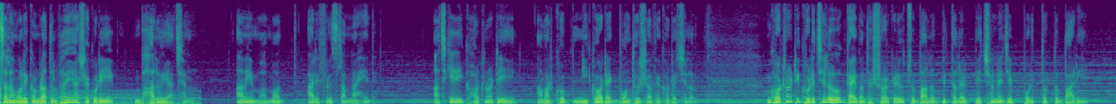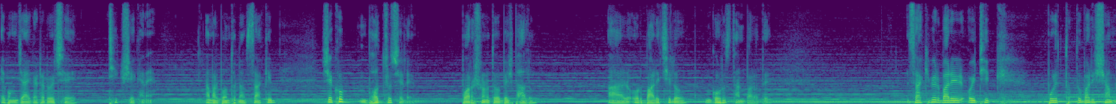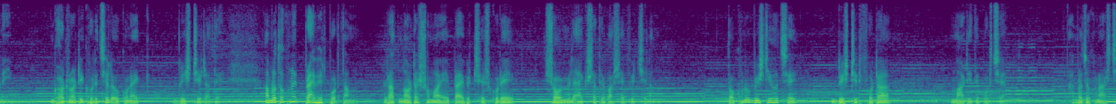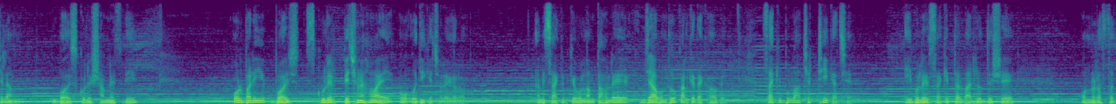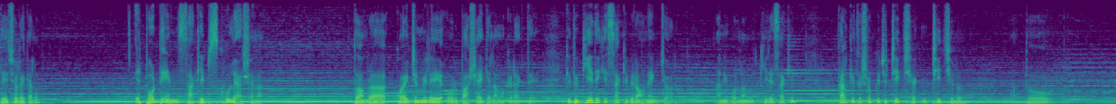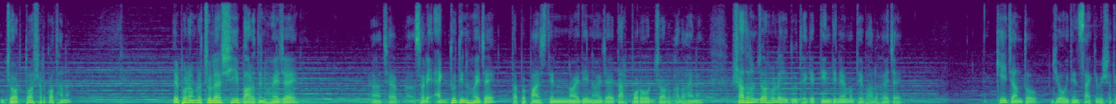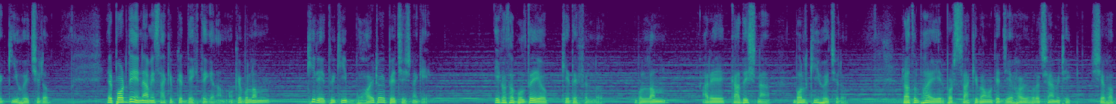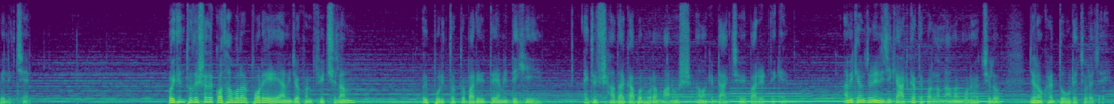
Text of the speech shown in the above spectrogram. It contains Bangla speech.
আসসালামু আলাইকুম রাতুল ভাই, আশা করি ভালোই আছেন। আমি মোহাম্মদ আরিফুল ইসলাম নাহিদ। আজকের এই ঘটনাটি আমার খুব নিকট এক বন্ধুর সাথে ঘটেছিল। ঘটনাটি ঘটেছিল গাইবান্ধা সরকারি উচ্চ বালক বিদ্যালয়ের পেছনে যে পরিত্যক্ত বাড়ি এবং জায়গাটা রয়েছে ঠিক সেখানে। আমার বন্ধুর নাম সাকিব। সে খুব ভদ্র ছেলে, পড়াশোনাতেও বেশ ভালো। আর ওর বাড়ি ছিল গোরস্থান পাড়াতে সাকিবের বাড়ির ওই ঠিক পরিত্যক্ত বাড়ির সামনে। ঘটনাটি ঘটেছিল কোনো এক বৃষ্টির রাতে। আমরা তখন এক প্রাইভেট পড়তাম। রাত নটার সময় প্রাইভেট শেষ করে সবাই মিলে একসাথে বাসায় ফিরছিলাম। তখনও বৃষ্টি হচ্ছে। বৃষ্টির ফোঁটা মাটিতে পড়ছে। আমরা যখন আসছিলাম বয়েজ স্কুলের সামনে দিয়ে, ওর বাড়ি বয়েজ স্কুলের পেছনে হয় ও ওদিকে চলে গেল। আমি সাকিবকে বললাম, তাহলে যা বন্ধু, কালকে দেখা হবে। সাকিব বলল আচ্ছা ঠিক আছে। এই বলে সাকিব তার বাড়ির উদ্দেশ্যে অন্য রাস্তা দিয়ে চলে গেল। এরপর দিন সাকিব স্কুলে আসে না। তো আমরা কয়েকজন মিলে ওর বাসায় গেলাম ওকে ডাকতে। কিন্তু গিয়ে দেখি সাকিবের অনেক জ্বর। আমি বললাম কিরে সাকিব? কালকে তো সব কিছু ঠিক ঠিক ছিল। তো জ্বর তো আসার কথা না? এরপর আমরা চলে আসি, বারো দিন হয়ে যায়। আচ্ছা সরি এক দুদিন হয়ে যায়, তারপর পাঁচ দিন, নয় দিন হয়ে যায়, তারপরও জ্বর ভালো হয় না। সাধারণ জ্বর হলেই দু থেকে তিন দিনের মধ্যে ভালো হয়ে যায়। কে জানতো যে ওই দিন সাকিবের সাথে কি হয়েছিল? এরপর দিন আমি সাকিবকে দেখতে গেলাম। ওকে বললাম, কী রে, তুই কি ভয় টয় পেয়েছিস নাকি? এই কথা বলতেই ও কেঁদে ফেলল। বললাম, আরে, কাঁদিস না, বল কি হয়েছিল? রাতুল ভাই, এরপর সাকিব আমাকে যেভাবে বলেছে, আমি ঠিক সেভাবে লিখছে। ওই দিন তোদের সাথে কথা বলার পরে আমি যখন ফিরছিলাম, ওই পরিত্যক্ত বাড়িতে আমি দেখি একজন সাদা কাপড় পরা মানুষ আমাকে ডাকছে ওই বাড়ির দিকে। আমি কেন জানি নিজেকে আটকাতে পারলাম না। আমার মনে হচ্ছিল যেন ওখানে দৌড়ে চলে যাই।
